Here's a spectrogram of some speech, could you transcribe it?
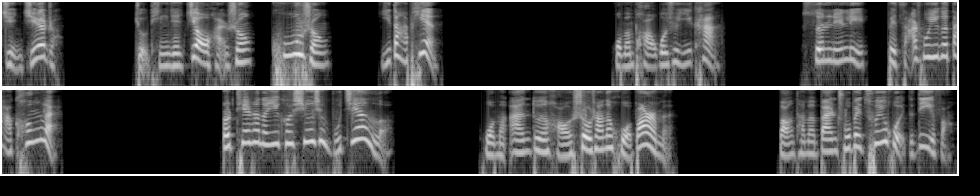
紧接着就听见叫喊声、哭声一大片。我们跑过去一看，森林里被砸出一个大坑来，而天上的一颗星星不见了。我们安顿好受伤的伙伴们。”帮他们搬出被摧毁的地方，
